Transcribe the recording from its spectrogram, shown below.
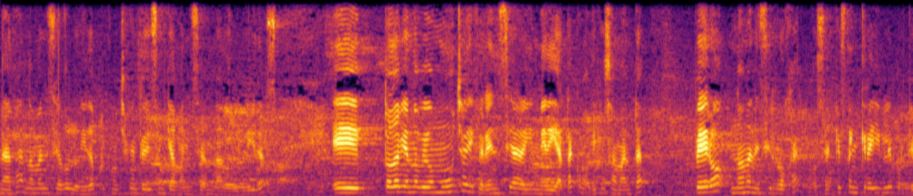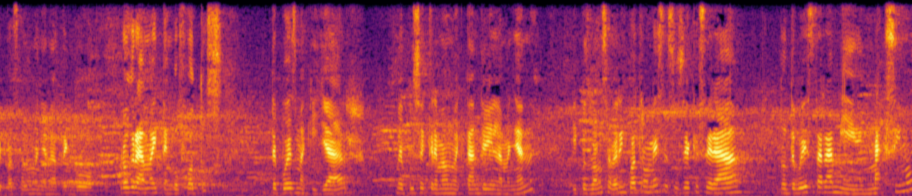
nada, no amanecía dolorida porque mucha gente dice que amanecen adoloridas. Eh, todavía no veo mucha diferencia inmediata, como dijo Samantha, pero no amanecí roja, o sea que está increíble porque pasado mañana tengo programa y tengo fotos. Te puedes maquillar me puse crema humectante hoy en la mañana y pues vamos a ver en cuatro meses, o sea que será donde voy a estar a mi máximo,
